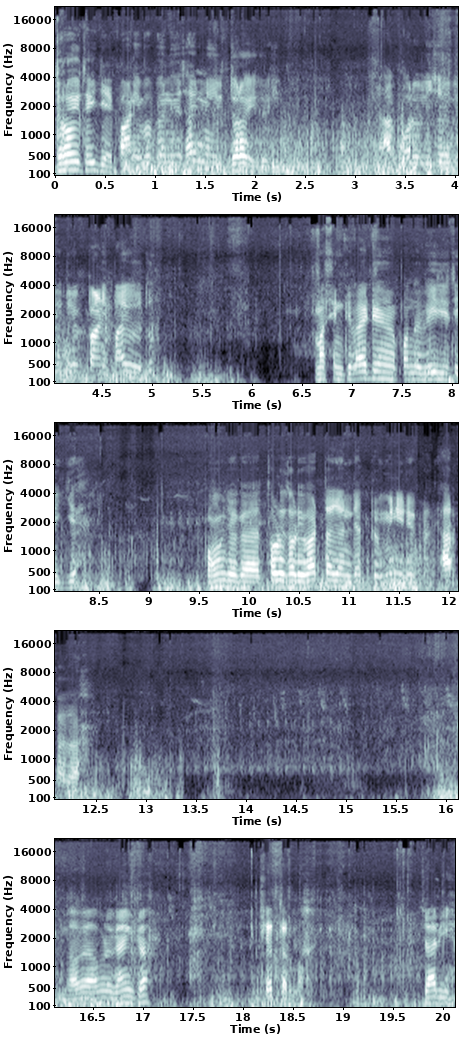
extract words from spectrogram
ધ્રોય થઈ જાય, પાણી વગરની થાય ને એ ધ્રોય હોય. આ કોરેલી છે એક પાણી પાયું હતું. મશીનથી વાઢીને પંદર વીજી થઈ ગયા. પણ છે કે થોડી થોડી વાટતા જાય ને ટ્રેક્ટર મિની ટ્રેક્ટર હારતા હતા હવે આપણે કાંઈ કા? ખેતરમાં. ચારીએ.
